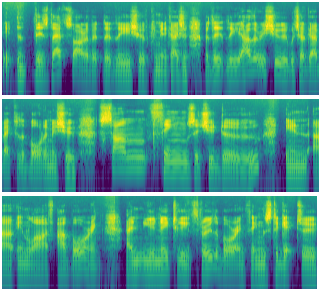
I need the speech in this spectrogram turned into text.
it, there's that side of it, the, the issue of communication. But the, the other issue, which I go back to the boredom issue, some things that you do in uh, in life are boring, and you need to get through the boring things to get to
